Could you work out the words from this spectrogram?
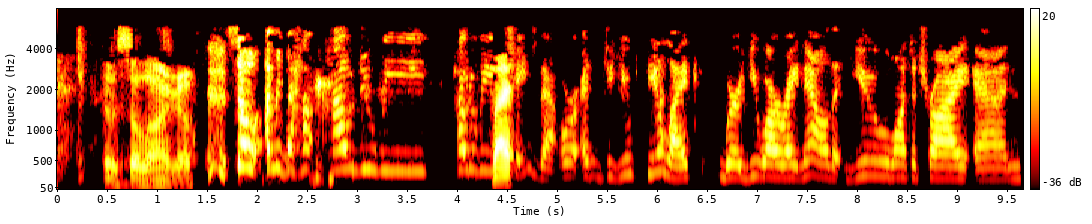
it was so long ago. So, I mean, but how, how do we, how do we But- change that? Or, and do you feel like where you are right now that you want to try and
